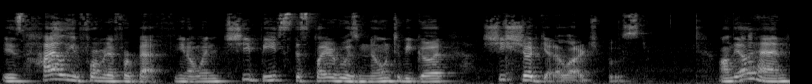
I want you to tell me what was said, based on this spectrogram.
is highly informative for Beth. You know, when she beats this player who is known to be good, she should get a large boost. On the other hand,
